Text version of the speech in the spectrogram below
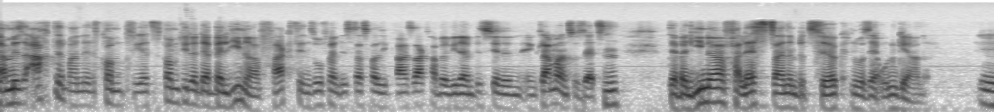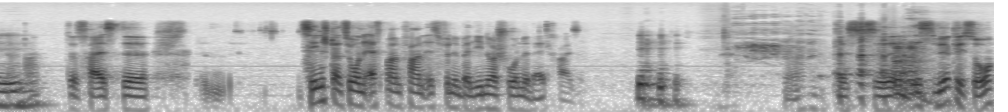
da missachtet man, jetzt kommt, jetzt kommt wieder der Berliner Fakt. Insofern ist das, was ich gerade gesagt habe, wieder ein bisschen in, in Klammern zu setzen. Der Berliner verlässt seinen Bezirk nur sehr ungern. Mhm. Das heißt, äh, zehn Stationen S-Bahn fahren ist für den Berliner schon eine Weltreise. ja, das äh, ist wirklich so.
